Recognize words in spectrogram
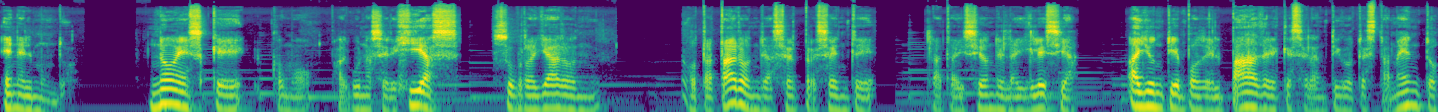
en el mundo. No es que, como algunas herejías subrayaron o trataron de hacer presente la tradición de la Iglesia. Hay un tiempo del Padre, que es el Antiguo Testamento,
